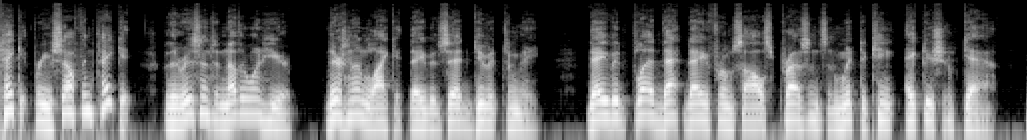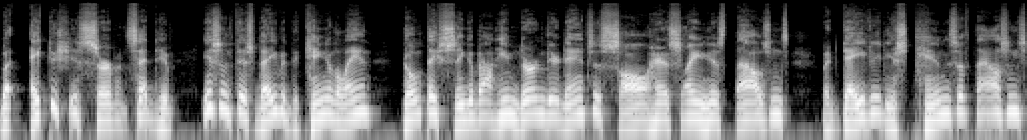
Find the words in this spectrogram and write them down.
take it for yourself, then take it. For there isn't another one here. There's none like it. David said, Give it to me. David fled that day from Saul's presence and went to King Achish of Gath. But Achish's servant said to him, Isn't this David the king of the land? Don't they sing about him during their dances? Saul has slain his thousands, but David his tens of thousands.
